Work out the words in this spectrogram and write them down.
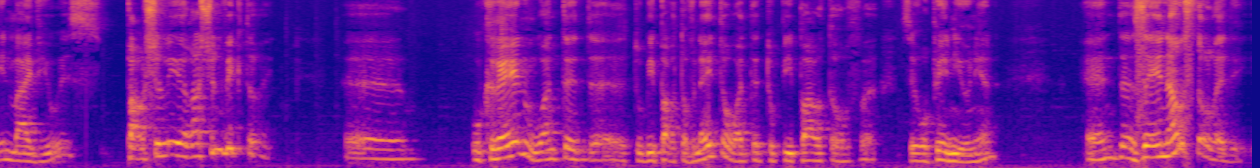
in my view, is partially a Russian victory. Uh, Ukraine wanted uh, to be part of NATO, wanted to be part of uh, the European Union, and uh, they announced already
